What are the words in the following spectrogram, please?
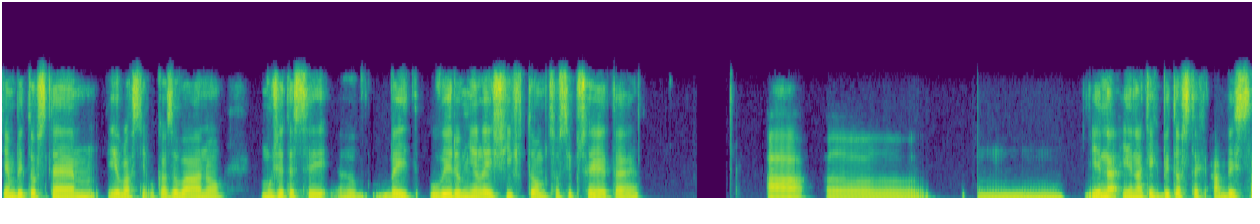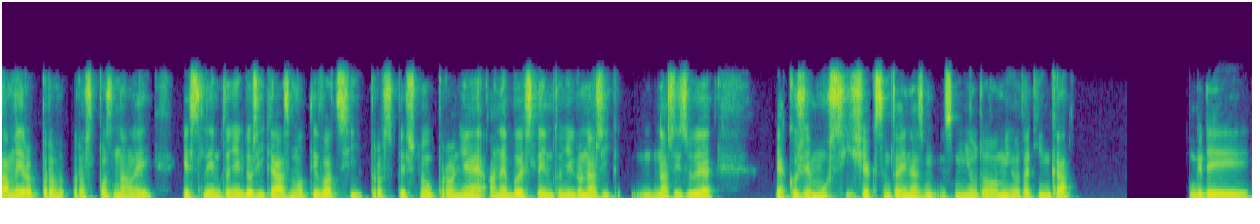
těm bytostem je vlastně ukazováno, můžete si uh, být uvědomělejší v tom, co si přejete a Mm, je na, je na těch bytostech, aby sami ro, pro, rozpoznali, jestli jim to někdo říká s motivací prospěšnou pro ně, anebo jestli jim to někdo naří, nařizuje, jakože musíš, jak jsem tady nazm, zmínil toho mýho tatínka, kdy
